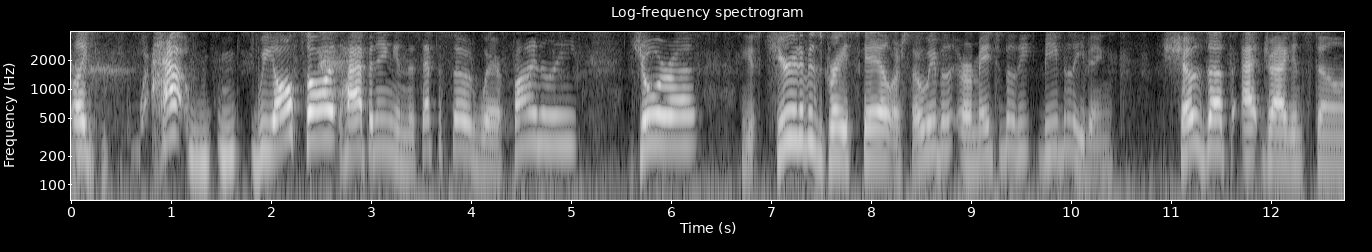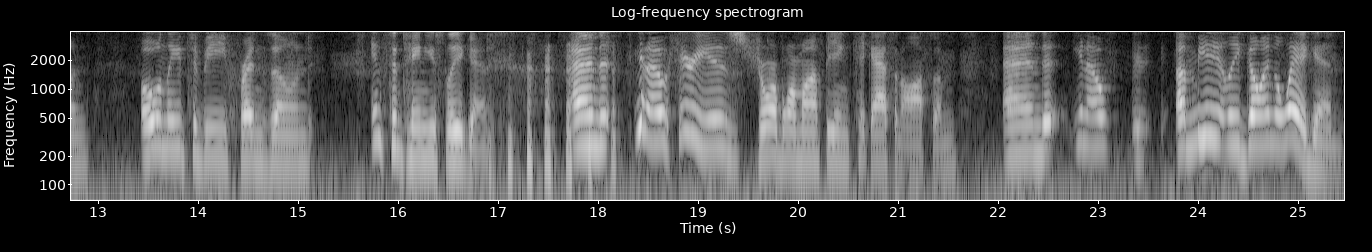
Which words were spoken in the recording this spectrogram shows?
like ha- we all saw it happening in this episode where finally Jorah, he is cured of his grayscale, or so we be- are made to belie- be believing, shows up at Dragonstone only to be friend zoned instantaneously again. and, you know, here he is, Jorah Mormont being kick ass and awesome, and, you know, immediately going away again.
